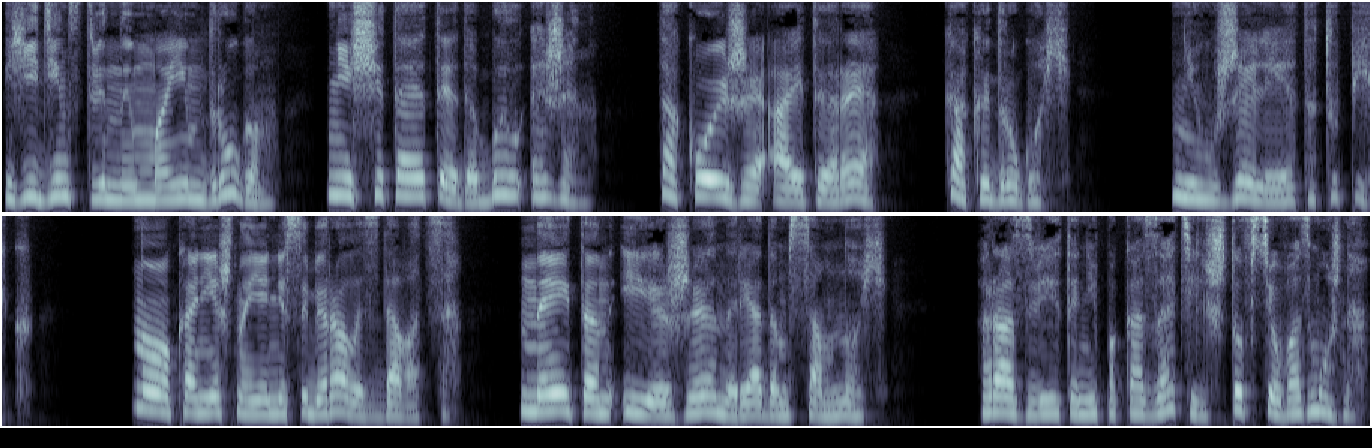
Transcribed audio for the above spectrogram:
Единственным моим другом, не считая Теда, был Эжен, такой же Айтере, как и другой. Неужели это тупик? Но, конечно, я не собиралась сдаваться. Нейтон и Эжен рядом со мной. Разве это не показатель, что все возможно?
